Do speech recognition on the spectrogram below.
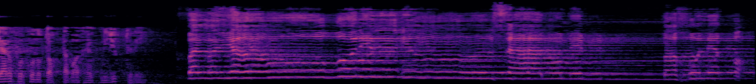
যার উপর কোনো তত্ত্বাবধায়ক নিযুক্ত নেই فلينظر الإنسان مما خلق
